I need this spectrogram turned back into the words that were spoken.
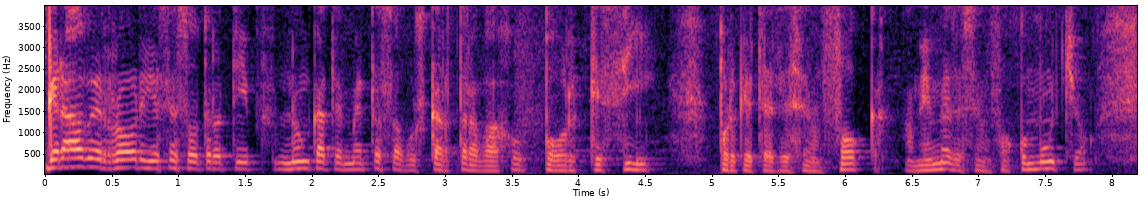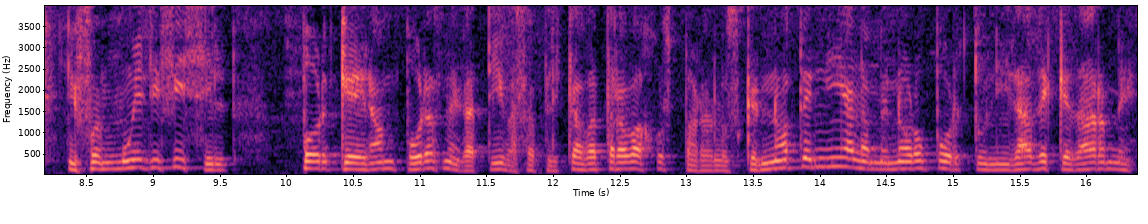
Grave error, y ese es otro tip, nunca te metas a buscar trabajo porque sí, porque te desenfoca. A mí me desenfocó mucho y fue muy difícil porque eran puras negativas. Aplicaba trabajos para los que no tenía la menor oportunidad de quedarme.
